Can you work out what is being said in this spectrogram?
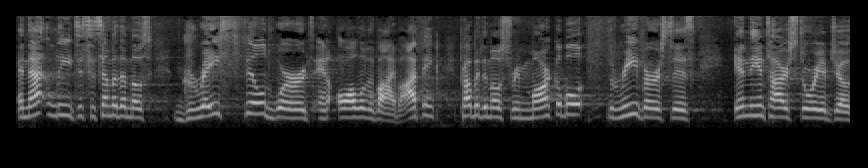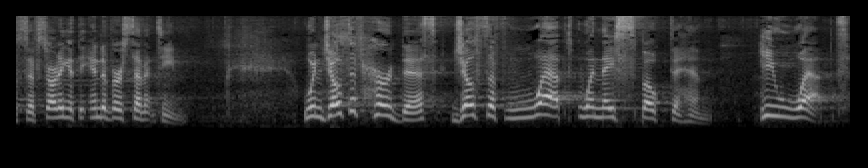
And that leads us to some of the most grace filled words in all of the Bible. I think probably the most remarkable three verses in the entire story of Joseph, starting at the end of verse 17. When Joseph heard this, Joseph wept when they spoke to him. He wept.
